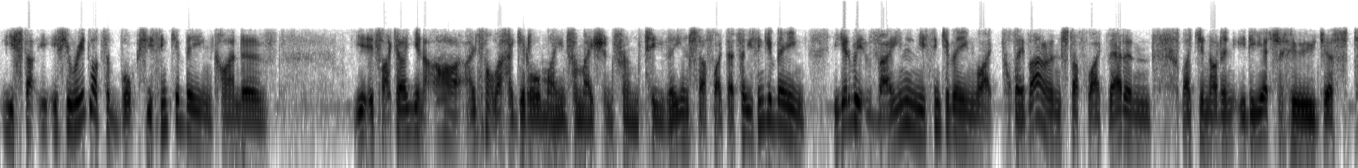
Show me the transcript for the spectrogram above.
you start if you read lots of books, you think you're being kind of it's like, oh, you know, oh, it's not like I get all my information from TV and stuff like that. So you think you're being, you get a bit vain and you think you're being like clever and stuff like that, and like you're not an idiot who just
